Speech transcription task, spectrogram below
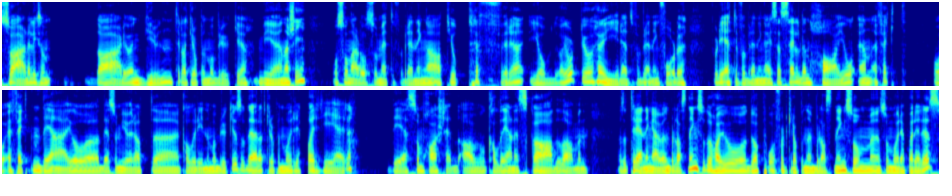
så er det liksom Da er det jo en grunn til at kroppen må bruke mye energi. Og sånn er det også med etterforbrenninga, at jo tøffere jobb du har gjort, jo høyere etterforbrenning får du. Fordi etterforbrenninga i seg selv, den har jo en effekt. Og effekten, det er jo det som gjør at uh, kaloriene må brukes, og det er at kroppen må reparere det som har skjedd av, kall det gjerne skade, da, men altså, trening er jo en belastning, så du har jo du har påført kroppen en belastning som, som må repareres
